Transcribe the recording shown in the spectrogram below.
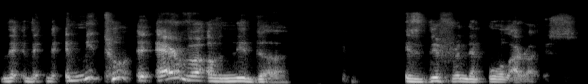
the, the, the erva of nida is different than all arayas.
